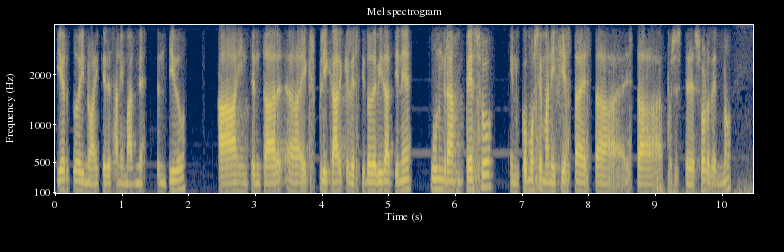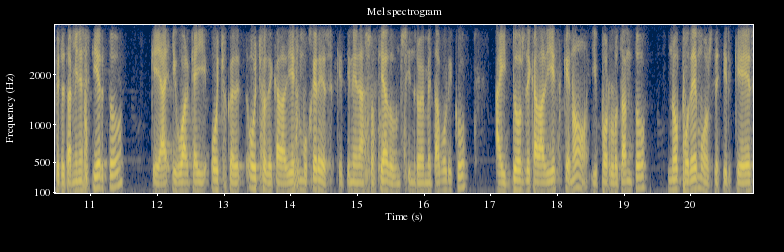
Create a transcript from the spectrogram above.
cierto y no hay que desanimar en este sentido, a intentar eh, explicar que el estilo de vida tiene un gran peso en cómo se manifiesta esta, esta, pues este desorden, ¿no? Pero también es cierto que igual que hay 8, de cada 10 mujeres que tienen asociado un síndrome metabólico, hay 2 de cada 10 que no, y por lo tanto no podemos decir que es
